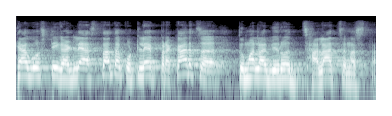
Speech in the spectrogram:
ह्या गोष्टी घडल्या असता तर कुठल्याही प्रकारचं तुम्हाला विरोध झालाच नसता.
